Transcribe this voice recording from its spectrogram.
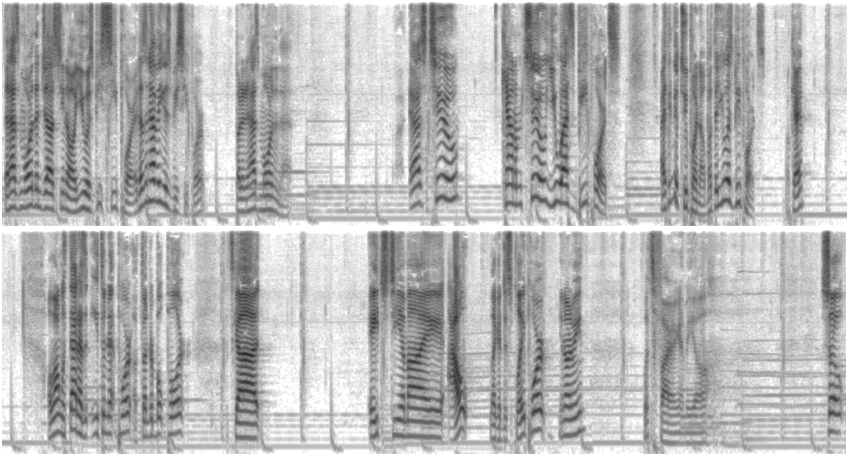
that has more than just you know a USB-C port. It doesn't have a USB-C port, but it has more than that. Has two, count them two USB ports. I think they're 2.0, but they're USB ports. Okay. Along with that, has an Ethernet port, a Thunderbolt port. It's got HDMI out, like a display port. You know what I mean? What's firing at me, y'all? So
